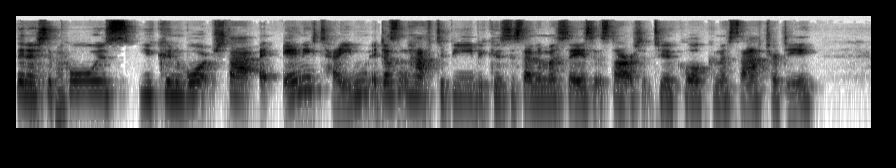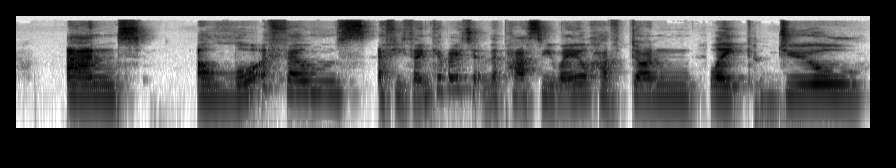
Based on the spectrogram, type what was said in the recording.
then I Mm-hmm. suppose you can watch that at any time. It doesn't have to be because the cinema says it starts at two o'clock on a Saturday. And a lot of films, if you think about it, in the past few while have done like dual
